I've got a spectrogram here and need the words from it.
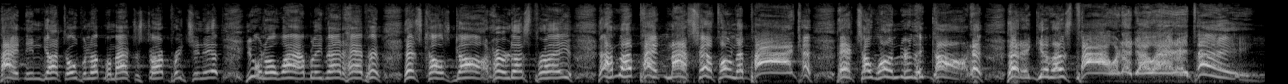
I hadn't even got to open up my mouth to start preaching it. You don't know why I believe that happened? That's because God heard us pray. I'm not patting myself on the back. It's a wonder that God had to give us power to do anything.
